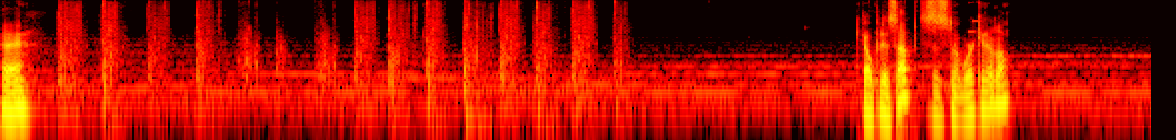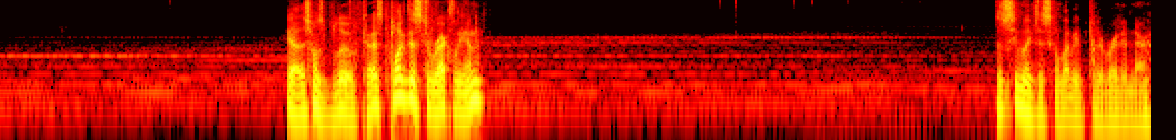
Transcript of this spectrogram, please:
Okay. Can I open this up? This is this not working at all? Yeah, this one's blue. Can I just plug this directly in? Doesn't seem like this is going to let me put it right in there.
